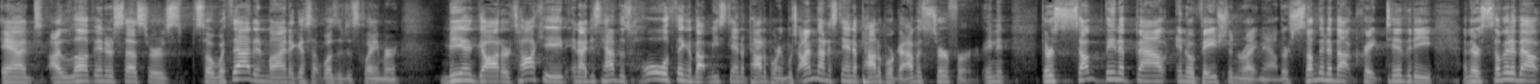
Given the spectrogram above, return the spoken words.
and I love intercessors. So with that in mind, I guess that was a disclaimer. Me and God are talking, and I just have this whole thing about me stand up paddleboarding, which I'm not a stand up paddleboard guy, I'm a surfer. And it, there's something about innovation right now. There's something about creativity, and there's something about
